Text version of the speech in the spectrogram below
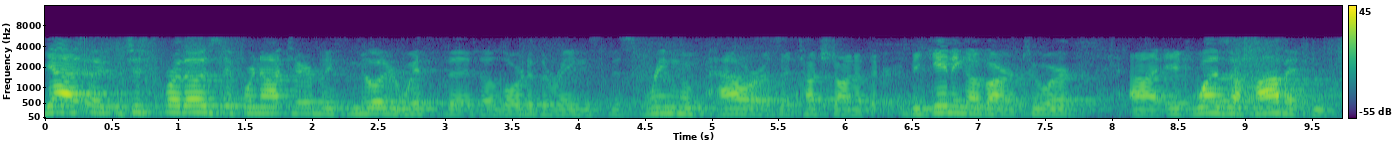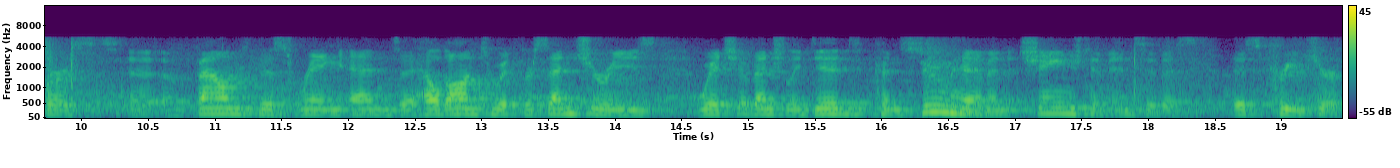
Yeah, uh, just for those, if we're not terribly familiar with the, the Lord of the Rings, this Ring of Power, as I touched on at the beginning of our tour, uh, it was a hobbit who first uh, found this ring and uh, held on to it for centuries, which eventually did consume him and changed him into this, this creature,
